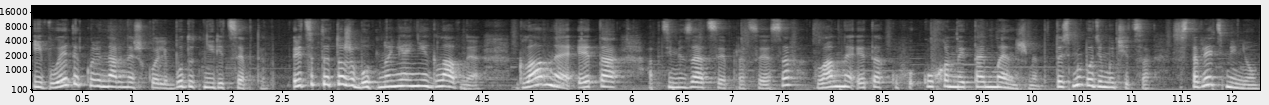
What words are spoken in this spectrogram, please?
И в этой кулинарной школе будут не рецепты. Рецепты тоже будут, но не они главное. Главное это оптимизация процессов, главное это кухонный тайм-менеджмент. То есть мы будем учиться составлять меню,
